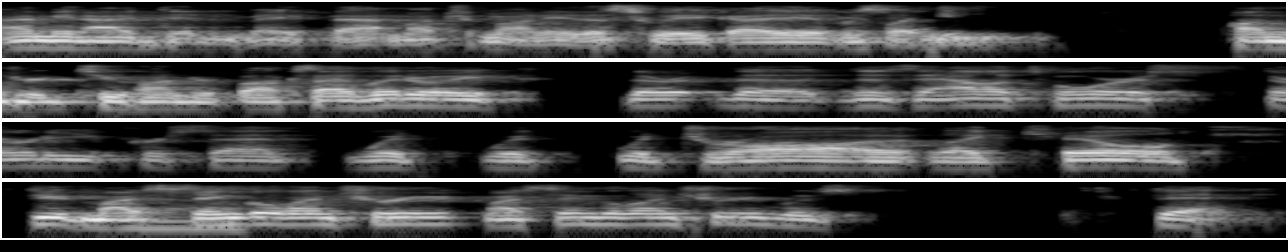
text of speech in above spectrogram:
I mean, I didn't make that much money this week. I it was like 100, 200 bucks. I literally the the the Zalatoris thirty percent with with withdraw like killed, dude. My yeah. single entry, my single entry was thick,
